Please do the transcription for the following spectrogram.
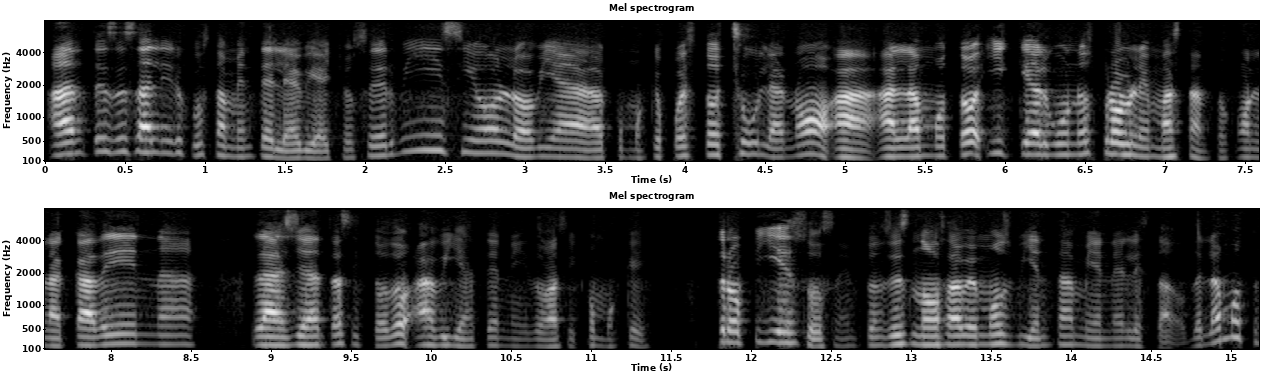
antes de salir justamente le había hecho servicio, lo había como que puesto chula, ¿no? A, a la moto y que algunos problemas tanto con la cadena, las llantas y todo había tenido así como que tropiezos, entonces no sabemos bien también el estado de la moto.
